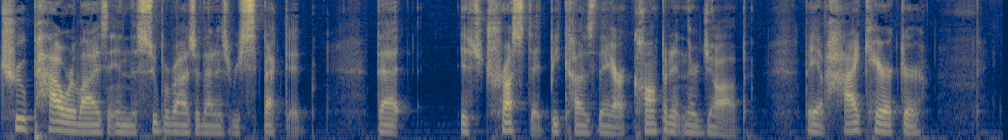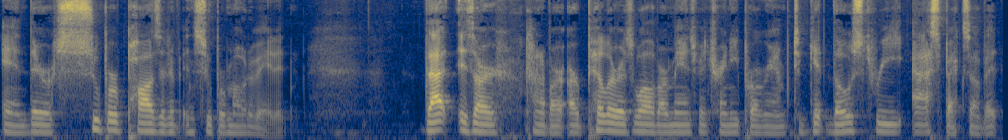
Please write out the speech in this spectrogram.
True power lies in the supervisor that is respected, that is trusted because they are competent in their job. They have high character and they're super positive and super motivated. That is our kind of our, our pillar as well of our management trainee program to get those three aspects of it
